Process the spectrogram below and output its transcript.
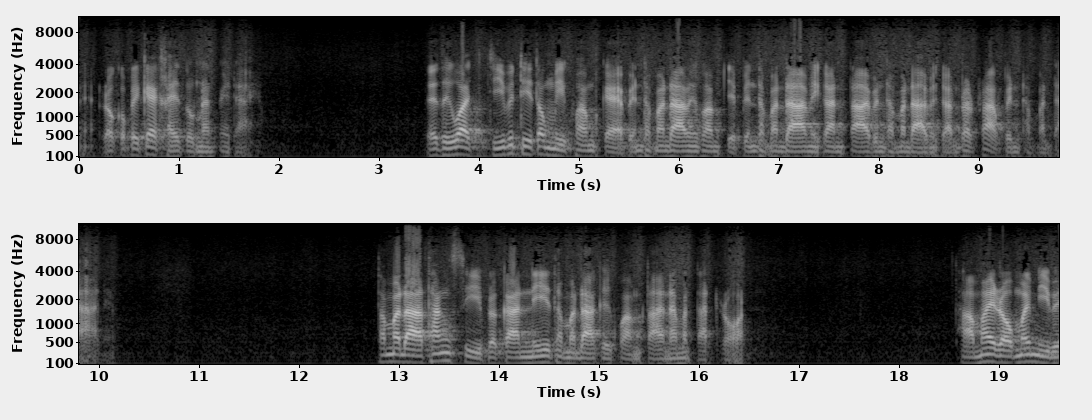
เนี่ยเราก็ไปแก้ไขตรงนั้นไม่ได้ แต่ถือว่าชีวิตที่ต้องมีความแก่เป็นธรรมดา มีความเจ็บเป็นธรรมดา มีการตายเป็นธรรมดา มีการพลาดพลาดเป็นธรรมดาเนี่ย ธรรมดาทั้งสี่ประการนี้ ธรรมดาคือความตายนั้นมันตัดรอนทำให้เราไม่มีเว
